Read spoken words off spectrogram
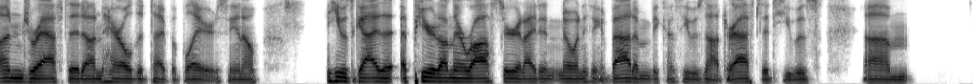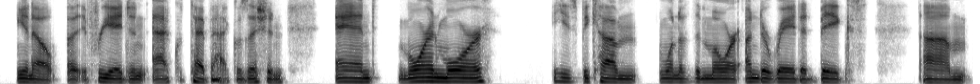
undrafted, unheralded type of players. You know, he was a guy that appeared on their roster, and I didn't know anything about him because he was not drafted. He was, um, you know, a free agent type acquisition, and more and more, he's become one of the more underrated bigs um,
